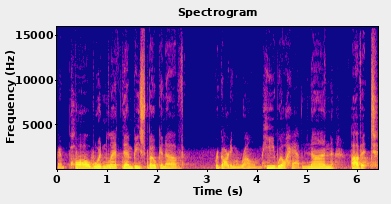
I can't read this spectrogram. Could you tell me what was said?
And Paul wouldn't let them be spoken of regarding Rome. He will have none of it.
